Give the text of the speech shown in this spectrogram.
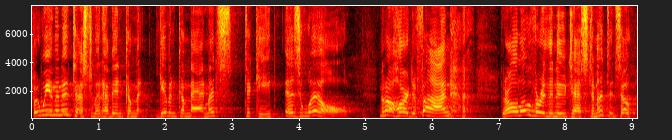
But we in the New Testament have been com- given commandments to keep as well. They're not hard to find, they're all over in the New Testament. And so,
